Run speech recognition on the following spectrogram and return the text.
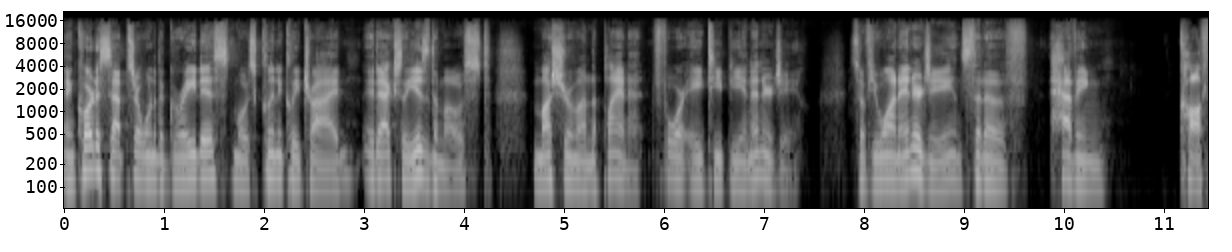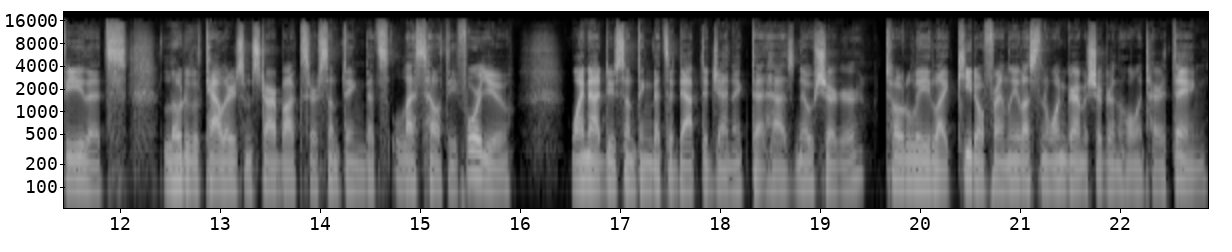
And cordyceps are one of the greatest, most clinically tried. It actually is the most mushroom on the planet for ATP and energy. So if you want energy, instead of having coffee that's loaded with calories from Starbucks or something that's less healthy for you, why not do something that's adaptogenic that has no sugar, totally like keto friendly, less than one gram of sugar in the whole entire thing?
